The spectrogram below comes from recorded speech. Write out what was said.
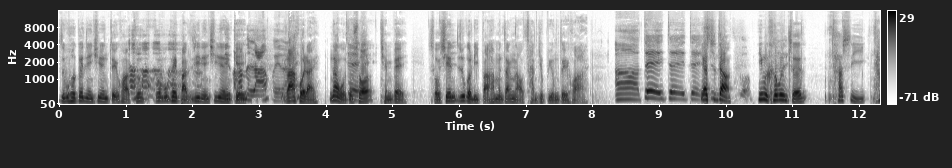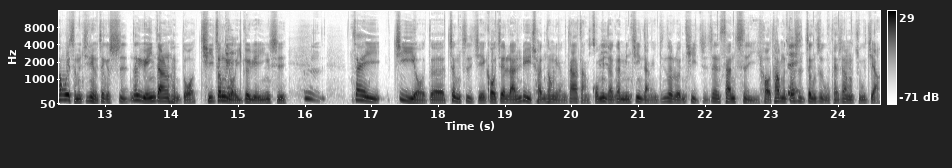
如何跟年轻人对话？可可不可以把这些年轻人给拉回来？拉回来？那我就说，前辈，首先，如果你把他们当脑残，就不用对话了。啊，对对对，要知道，因为柯文哲他是一他为什么今天有这个事？那个原因当然很多，其中有一个原因是，嗯，在。既有的政治结构，这蓝绿传统两大党，国民党跟民进党已经都轮替执政三次以后，他们都是政治舞台上的主角，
